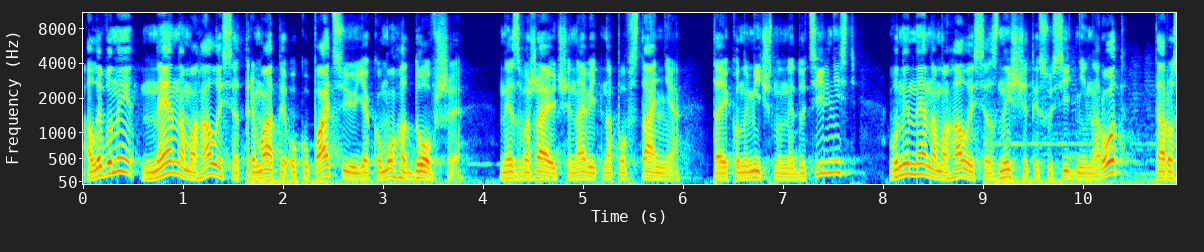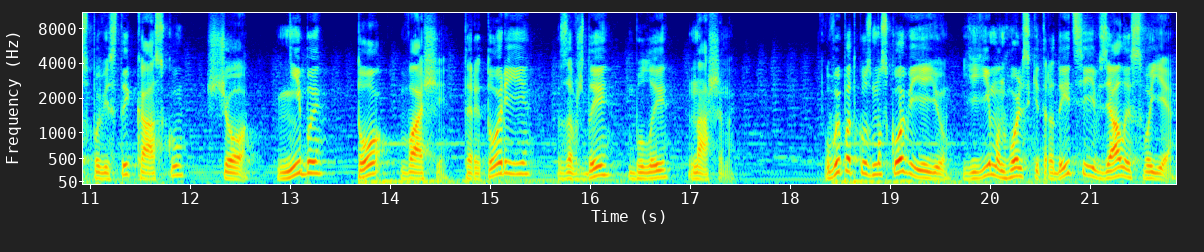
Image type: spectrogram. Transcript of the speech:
Але вони не намагалися тримати окупацію якомога довше, незважаючи навіть на повстання та економічну недоцільність, вони не намагалися знищити сусідній народ та розповісти казку, що ніби то ваші території завжди були нашими. У випадку з Московією її монгольські традиції взяли своє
